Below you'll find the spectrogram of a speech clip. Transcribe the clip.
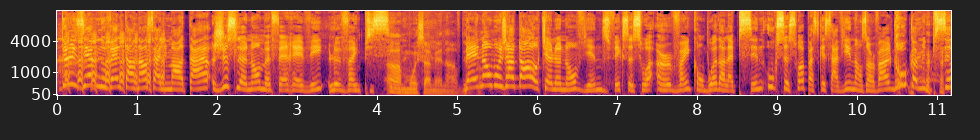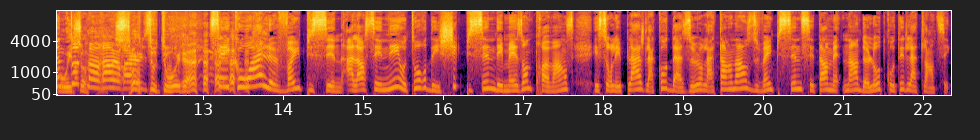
Deuxième nouvelle tendance alimentaire. Juste le nom me fait rêver, le vin piscine. Ah, moi, ça m'énerve. Ben non, moi j'adore que le nom vienne du fait que ce soit un vin qu'on boit dans la piscine ou que ce soit parce que ça vient dans un verre gros comme une piscine. Oui, tout sur- me rend heureuse. Surtout hein? C'est quoi le vin piscine? Alors, c'est né autour des chics piscines des maisons de Provence et sur les plages de la Côte d'Azur. La tendance du vin piscine s'étend maintenant de l'autre côté de l'Atlantique.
